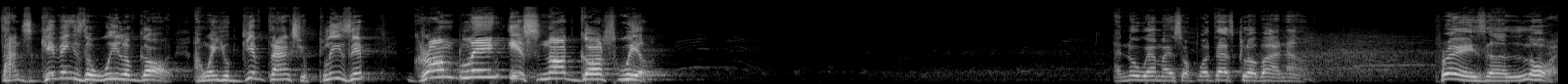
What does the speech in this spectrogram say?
Thanksgiving is the will of God. And when you give thanks, you please him. Grumbling is not God's will. I know where my supporters club are now. Praise the Lord.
